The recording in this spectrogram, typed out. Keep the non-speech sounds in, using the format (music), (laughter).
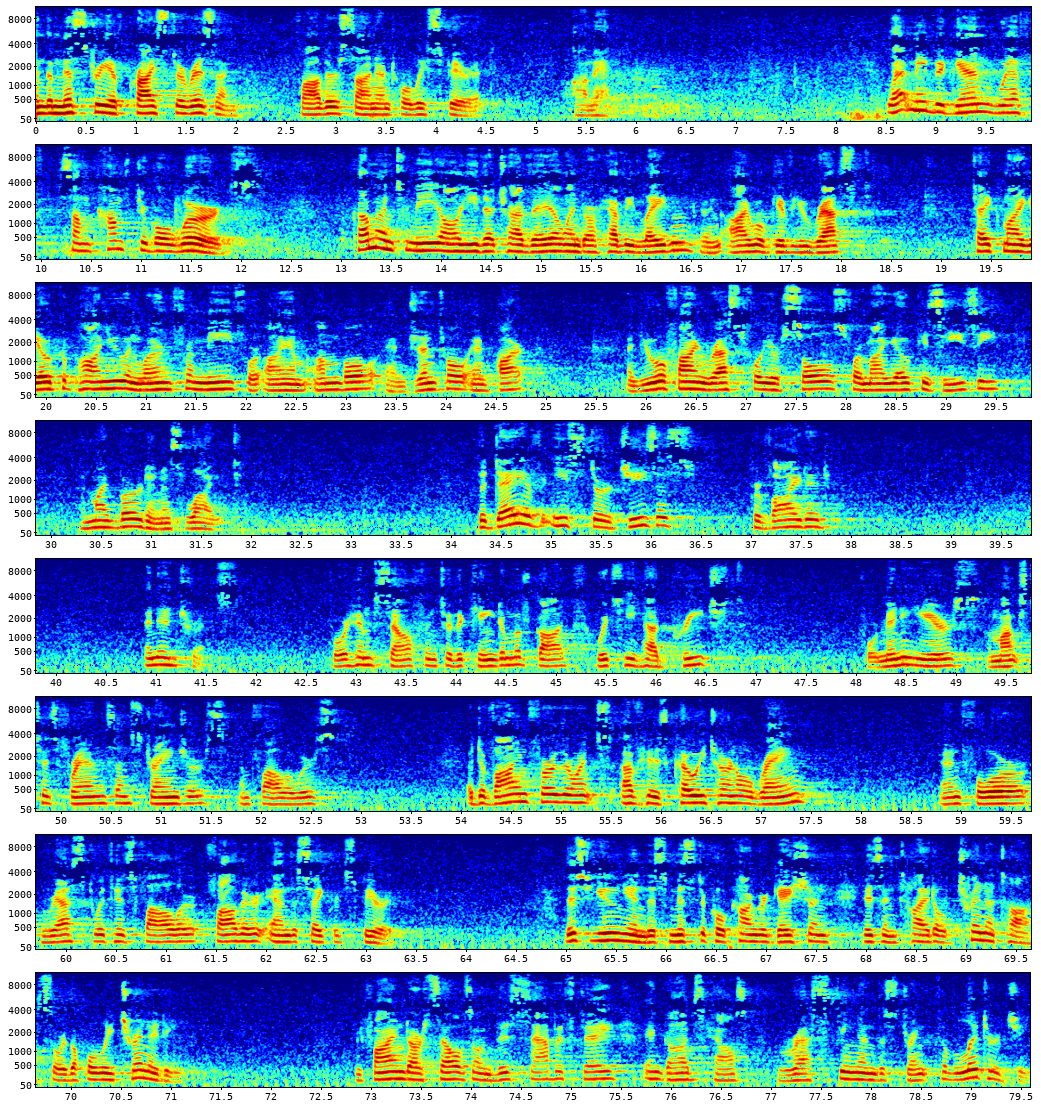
in the mystery of Christ arisen, Father, Son, and Holy Spirit. Amen. Let me begin with some comfortable words. Come unto me, all ye that travail and are heavy laden, and I will give you rest. Take my yoke upon you and learn from me, for I am humble and gentle in heart, and you will find rest for your souls, for my yoke is easy and my burden is light. The day of Easter, Jesus provided an entrance for himself into the kingdom of God, which he had preached for many years amongst his friends and strangers and followers. A divine furtherance of his co-eternal reign and for rest with his Father and the Sacred Spirit. This union, this mystical congregation is entitled Trinitas or the Holy Trinity. We find ourselves on this Sabbath day in God's house resting in the strength of liturgy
